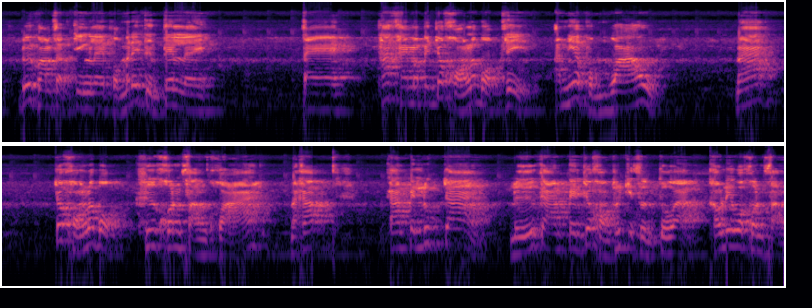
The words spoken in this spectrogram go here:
ๆ ด้วยความสัตย์จริงเลย ผมไม่ได้ตื่นเต้นเลย แต่ถ้าใครมาเป็นเจ้าของระบบสิ อันเนี้ยผมว้าวนะฮะเจ้าของระบบคือคนฝั่งขวานะครับ การเป็นลูกจ้าง หรือการเป็นเจ้าของธุรกิจส่วนตัว เขาเรียกว่าคนฝั่ง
